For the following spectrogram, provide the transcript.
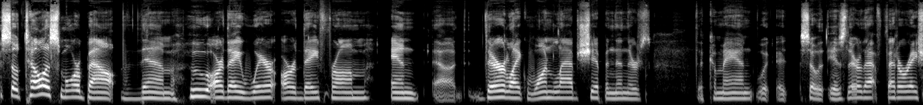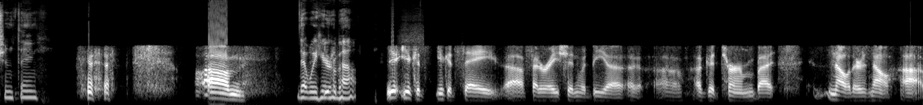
So tell us more about them. Who are they? Where are they from? And uh, they're like one lab ship, and then there's the command. So is there that federation thing um, that we hear about? You, you could you could say uh, federation would be a, a a a good term, but no, there's no uh,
